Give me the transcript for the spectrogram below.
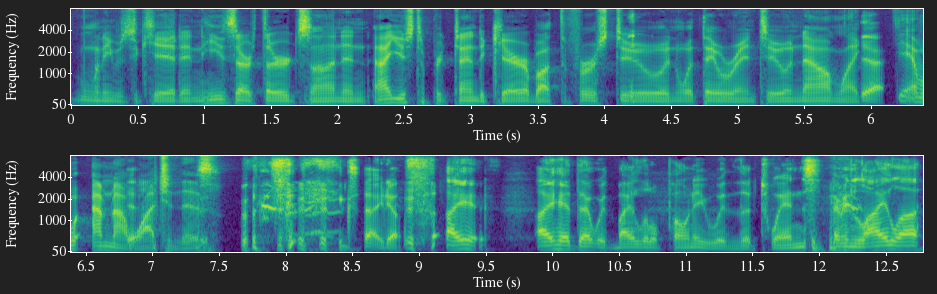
when he was a kid, and he's our third son. And I used to pretend to care about the first two and what they were into, and now I'm like, Yeah. yeah, I'm not watching this. I know. I I had that with My Little Pony with the twins. I mean, Lila,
